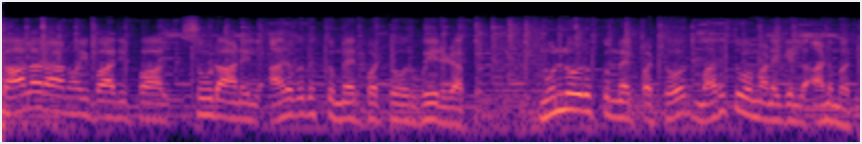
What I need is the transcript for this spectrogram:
காலரா நோய் பாதிப்பால் சூடானில் அறுபதுக்கும் மேற்பட்டோர் உயிரிழப்பு. முன்னூறுக்கும் மேற்பட்டோர் மருத்துவமனையில் அனுமதி.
